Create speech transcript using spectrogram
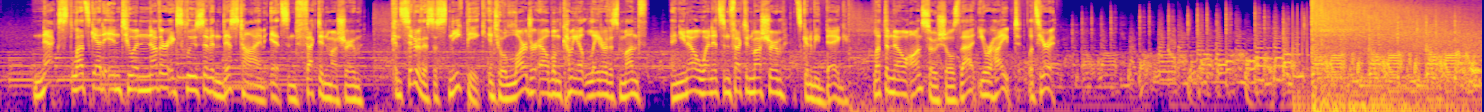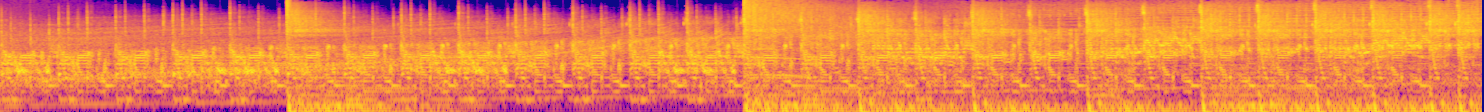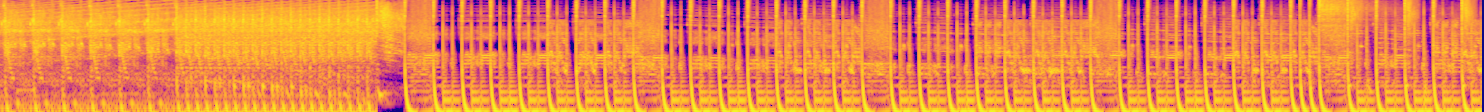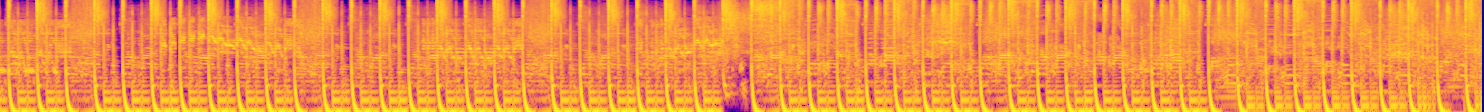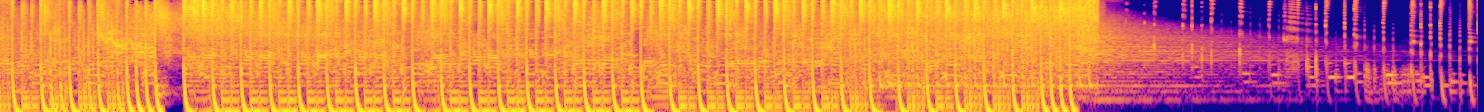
Next, let's get into another exclusive, and this time it's Infected Mushroom. Consider this a sneak peek into a larger album coming out later this month. And you know, when it's Infected Mushroom, it's going to be big. Let them know on socials that you are hyped. Let's hear it. Thank you.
